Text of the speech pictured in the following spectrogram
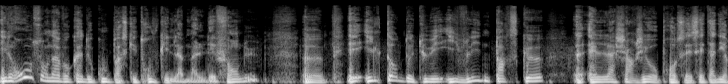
Il rompt son avocat de coups parce qu'il trouve qu'il l'a mal défendu. Euh, et il tente de tuer Yveline parce que euh, elle l'a chargé au procès. C'est-à-dire,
